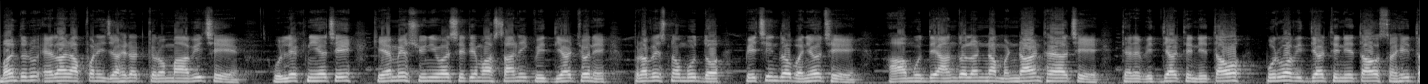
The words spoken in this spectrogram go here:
બંધનું એલાન આપવાની જાહેરાત કરવામાં આવી છે. ઉલ્લેખનીય છે કે એમએસ યુનિવર્સિટીમાં સ્થાનિક વિદ્યાર્થીઓને પ્રવેશનો મુદ્દો પેચિંદો બન્યો છે. આ મુદ્દે આંદોલનના મંડાણ થયા છે. ત્યારે વિદ્યાર્થી નેતાઓ, પૂર્વ વિદ્યાર્થી નેતાઓ સહિત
